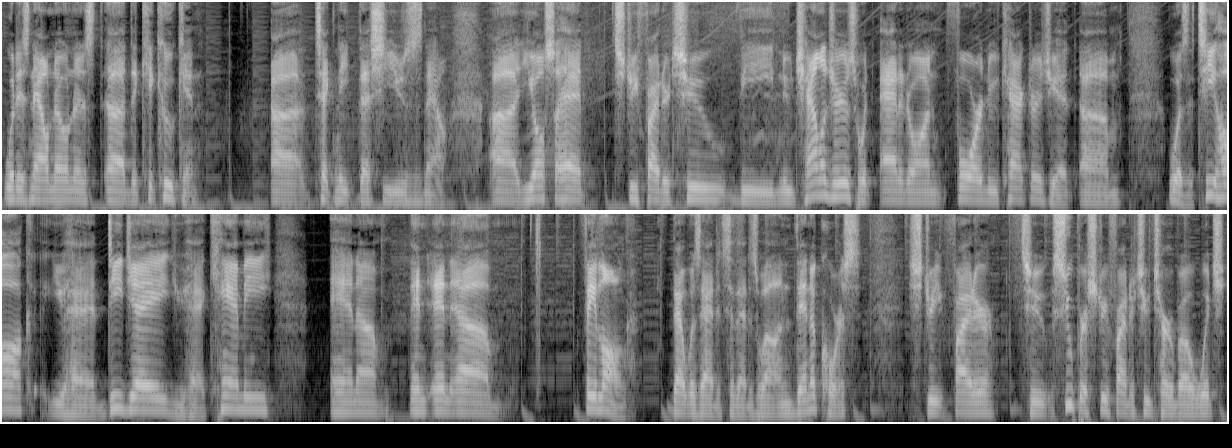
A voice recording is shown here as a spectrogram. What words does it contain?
what is now known as uh, the Kikoken uh, technique that she uses now. Uh, you also had Street Fighter 2, the new challengers which added on four new characters. You had um was it T Hawk, you had Dee Jay, you had Cammy, and um and and um Fei Long that was added to that as well. And then of course Street Fighter 2 Super Street Fighter 2 Turbo, which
